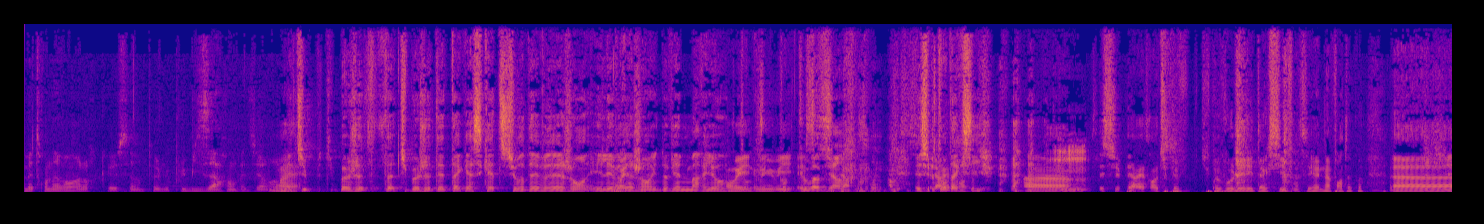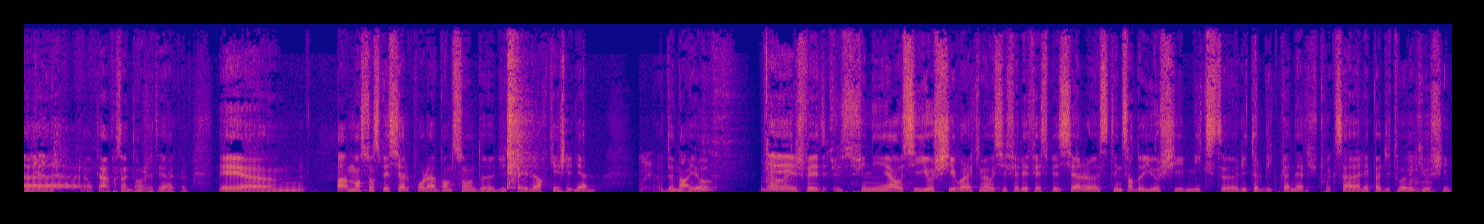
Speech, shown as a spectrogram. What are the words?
mettre en avant alors que c'est un peu le plus bizarre, on va dire. Ouais. Mais tu, tu peux jeter ta, tu peux jeter ta casquette sur des vrais gens et les vrais gens ils deviennent Mario. Oui, donc, oui, oui. donc et tout va bien. Et sur ton étrange. taxi. Euh, c'est super étrange. Tu peux, tu peux voler les taxis, c'est n'importe quoi. Euh, T'as l'impression d'être dans GTA, quoi. Et euh, ah, mention spéciale pour la bande son de- du trailer qui est géniale Ouais. de Mario. Ah et ouais. je vais juste finir aussi Yoshi, voilà, qui m'a aussi fait l'effet spécial. C'était une sorte de Yoshi mixte euh, Little Big Planet. Je trouvais que ça allait pas du tout avec Mhm. Yoshi.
